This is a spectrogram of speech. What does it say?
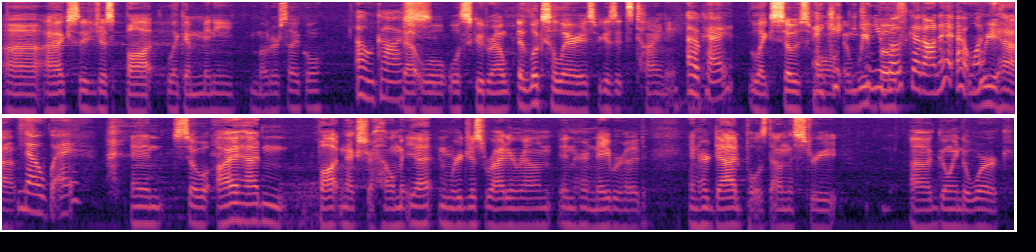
Uh, I actually just bought like a mini motorcycle oh gosh. that will will scoot around. It looks hilarious because it's tiny. okay. like so small. And can, we can you both, get on it at once? We have. No way. And so I hadn't bought an extra helmet yet, and we are just riding around in her neighborhood, and her dad pulls down the street, uh, going to work,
